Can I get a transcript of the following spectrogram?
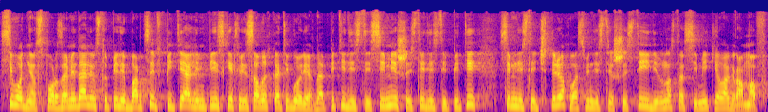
Сегодня в спор за медали вступили борцы в пяти олимпийских весовых категориях до 57, 65, 74, 86 и 97 килограммов.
